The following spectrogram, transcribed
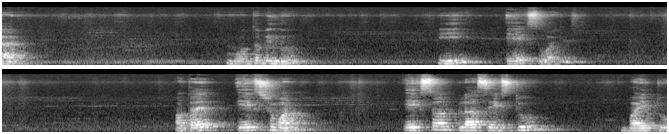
রেখার মধ্যবিন্দু পি এক্স ওয়াই অতএব এক্স সমান X one plus X two by two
